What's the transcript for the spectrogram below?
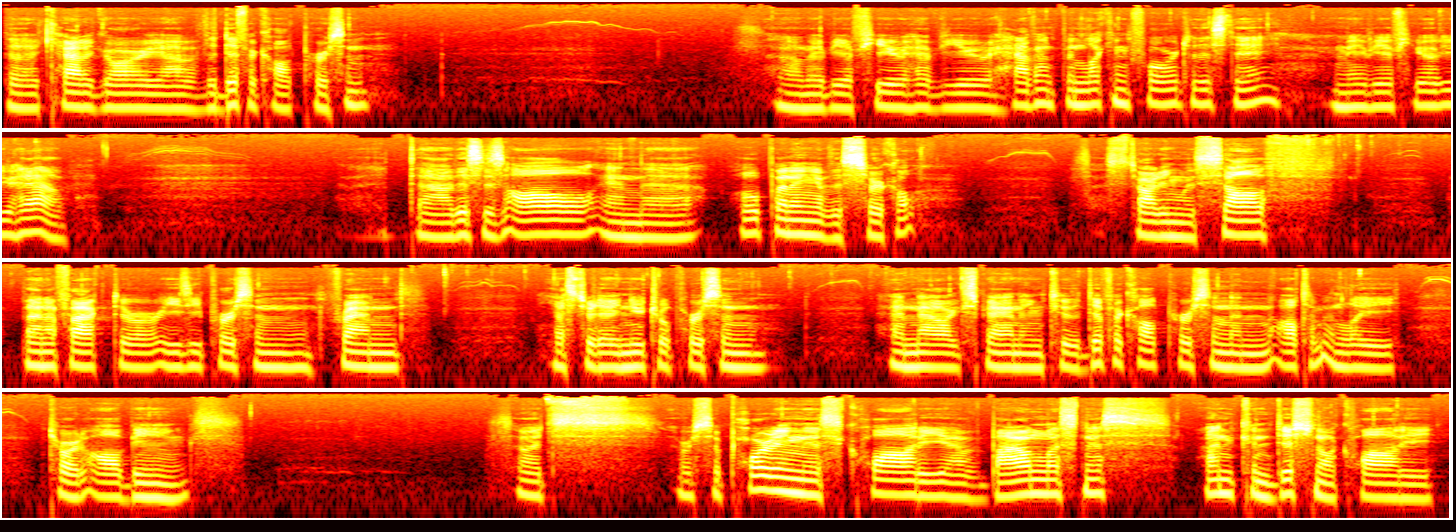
the category of the difficult person. So maybe a few of you haven't been looking forward to this day. Maybe a few of you have. But, uh, this is all in the opening of the circle. So starting with self, benefactor or easy person, friend, yesterday neutral person, and now expanding to the difficult person and ultimately toward all beings. So it's we're supporting this quality of boundlessness, unconditional quality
